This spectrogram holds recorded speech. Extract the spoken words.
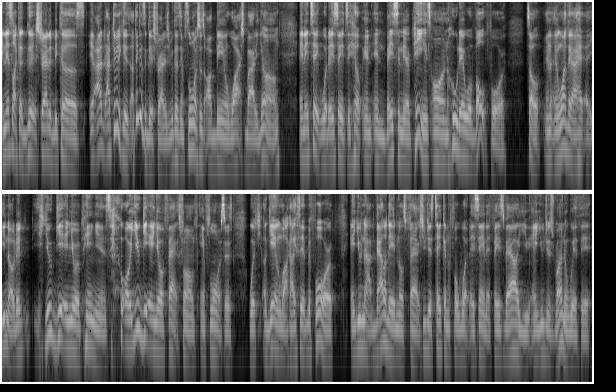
and it's like a good strategy because I, I think it's, I think it's a good strategy because influencers are being watched by the young, and they take what they say to help in, in basing their opinions on who they will vote for. So, and, and one thing I, you know, that you get in your opinions or you get in your facts from influencers, which again, like I said before, and you're not validating those facts. You're just taking them for what they're saying at face value, and you just running with it.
